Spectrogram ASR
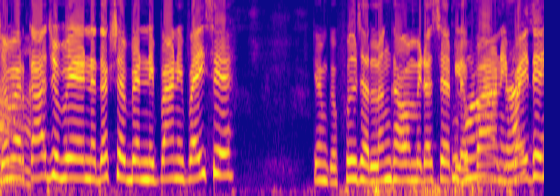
તમારે કાજુબેન ને દક્ષાબેનની પાણી પાઈ છે. કેમ કે ફૂલઝાડ લંઘાવા મળ્યા છે એટલે પાણી પાઈ દે.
